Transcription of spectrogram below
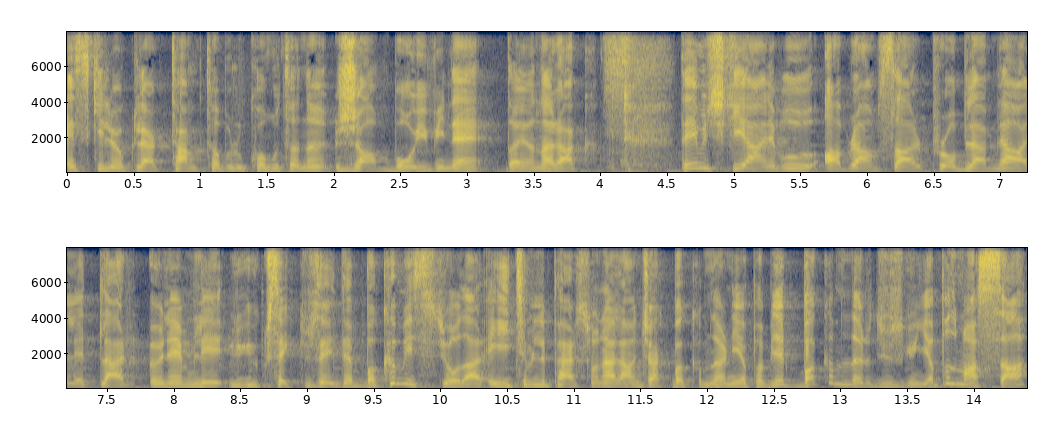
eski Leclerc tank taburu komutanı Jean Boyvin'e dayanarak Demiş ki yani bu Abramslar problemli aletler önemli yüksek düzeyde bakım istiyorlar. Eğitimli personel ancak bakımlarını yapabilir. Bakımları düzgün yapılmazsa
